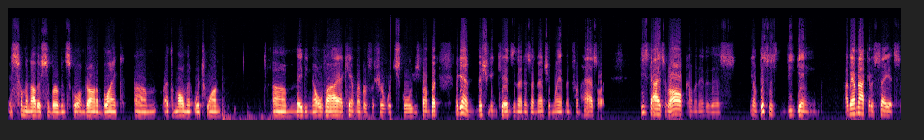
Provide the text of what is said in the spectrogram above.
is from another suburban school. I'm drawing a blank um, at the moment which one um, maybe Novi. I can't remember for sure which school he's from. But again, Michigan kids, and then as I mentioned, Lampman from Haslett. These guys are all coming into this. You know, this is the game. I mean, I'm not going to say it's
